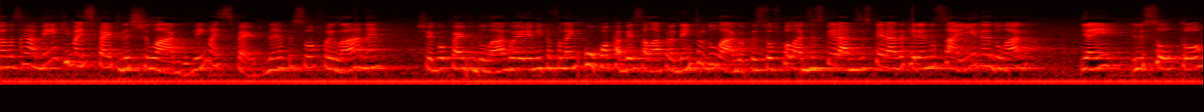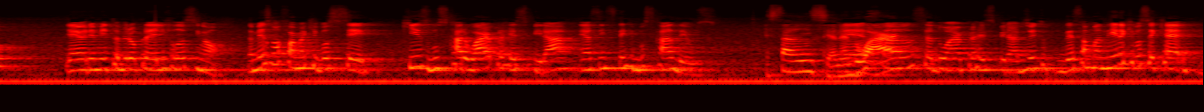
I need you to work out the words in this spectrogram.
fala assim: Ah, vem aqui mais perto deste lago, vem mais perto. Daí a pessoa foi lá, né? Chegou perto do lago, a eremita foi lá e empurrou a cabeça lá para dentro do lago. A pessoa ficou lá desesperada, desesperada, querendo sair né, do lago. E aí ele soltou, e aí a eremita virou para ele e falou assim: ó, da mesma forma que você quis buscar o ar para respirar, é assim que você tem que buscar a Deus. Essa ânsia, né, Essa do ar. Essa ânsia do ar para respirar, do jeito, dessa maneira que você quer,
